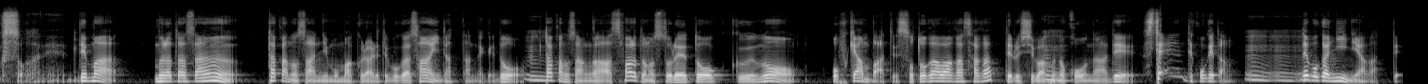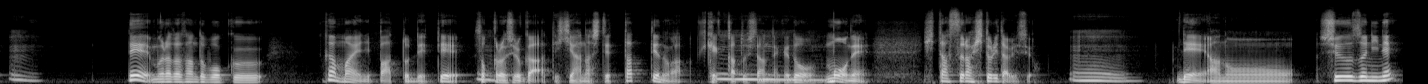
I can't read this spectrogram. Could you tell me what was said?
走だね。でまあ村田さん高野さんにもまくられて僕は3位だったんだけど、うん。高野さんがアスファルトのストレート奥のオフキャンバーって外側が下がってる芝生のコーナーでステーンってこけたの。うんうんで僕は2位に上がって。うん。で村田さんと僕が前にパッと出てそこから後ろガーって引き離してったっていうのが結果としたんだけど、うんもうねひたすら一人旅ですよ。うん。であのーシューズにね、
